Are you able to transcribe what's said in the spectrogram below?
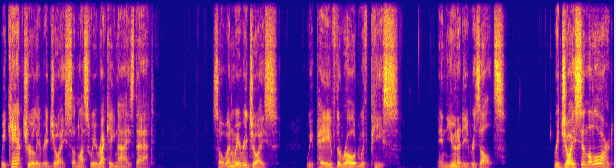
we can't truly rejoice unless we recognize that. So when we rejoice, we pave the road with peace, and unity results. Rejoice in the Lord.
